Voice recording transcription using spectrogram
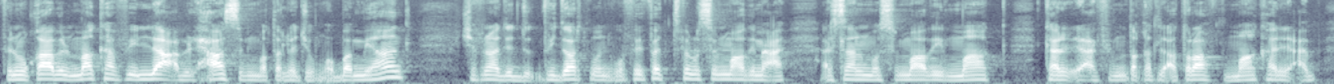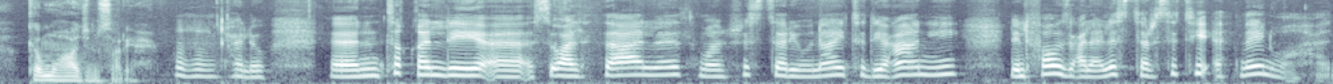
في المقابل ما كان في اللاعب الحاسم بطل الهجوم أوباميانغ. شفناه في دورتموند وفي في الموسم الماضي مع أرسنال الموسم الماضي ما كان يلعب في منطقة الأطراف ما كان يلعب كمهاجم صريح. حلو. آه ننتقل للسؤال الثالث مانشستر يونايتد يعاني للفوز على ليستر سيتي 2-1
